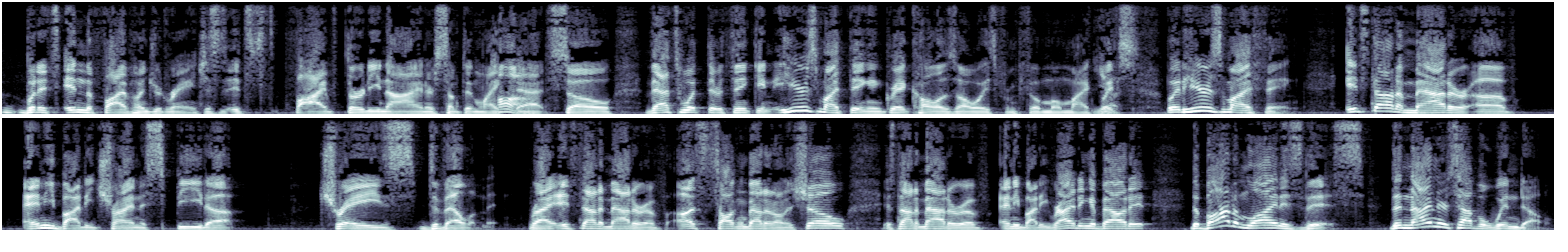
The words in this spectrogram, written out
But it's in the 500 range. It's, it's 539 or something like Huh. that. So that's what they're thinking. Here's my thing, and great call as always from Filmo Mike. But- Yes. But, here's my thing. It's not a matter of anybody trying to speed up Trey's development, right? It's not a matter of us talking about it on the show. It's not a matter of anybody writing about it. The bottom line is this the Niners have a window.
